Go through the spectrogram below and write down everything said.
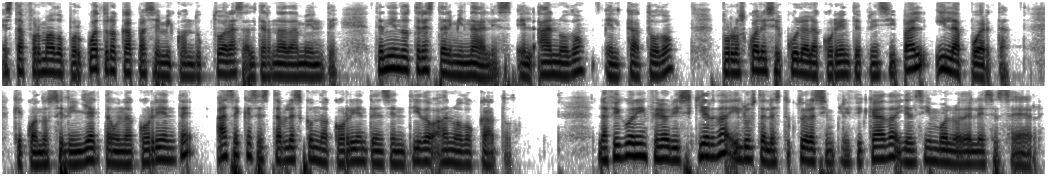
está formado por cuatro capas semiconductoras alternadamente, teniendo tres terminales, el ánodo, el cátodo, por los cuales circula la corriente principal, y la puerta, que cuando se le inyecta una corriente, hace que se establezca una corriente en sentido ánodo-cátodo. La figura inferior izquierda ilustra la estructura simplificada y el símbolo del SCR.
